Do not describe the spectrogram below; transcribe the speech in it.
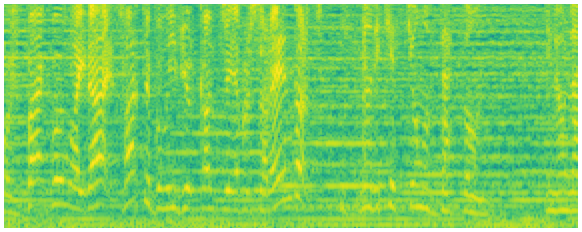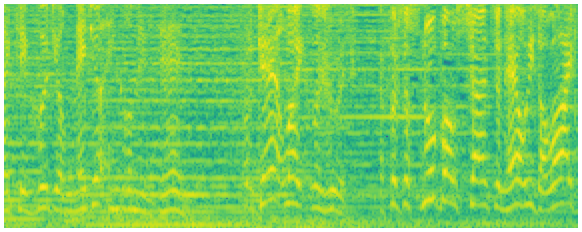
With backbone like that, it's hard to believe your country ever surrendered. It's not a question of backbone. In all likelihood, your Major Ingram is dead. Forget likelihood. If there's a snowball's chance in hell he's alive,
